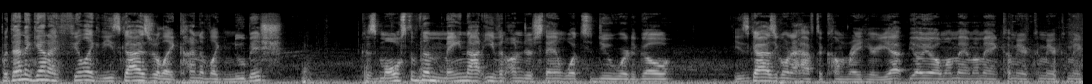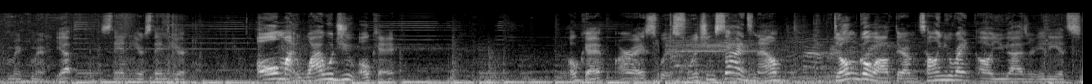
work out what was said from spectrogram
But then again, I feel like these guys are, like, kind of, like, noobish. Because most of them may not even understand what to do, where to go. These guys are going to have to come right here. Yep. Yo, yo, my man, my man. Come here, come here, come here, come here, come here. Yep. Stand here, stand here. Oh my, why would you? Okay. Okay, alright. Sw switching sides now. Don't go out there. I'm telling you right Oh, you guys are idiots.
